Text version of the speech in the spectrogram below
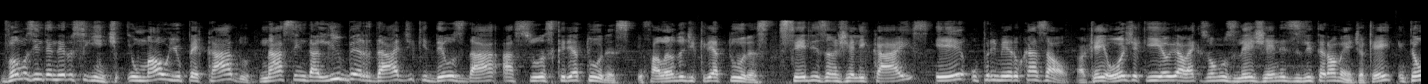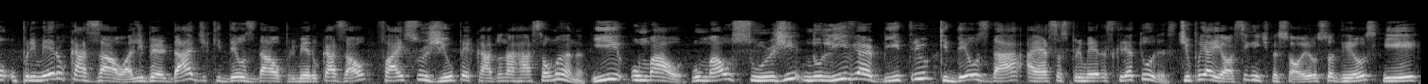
Vamos entender o seguinte: o mal e o pecado nascem da liberdade que Deus dá às suas criaturas. E falando de criaturas, seres angelicais e o primeiro casal, ok? Hoje aqui eu e Alex vamos ler Gênesis literalmente, ok? Então, o primeiro casal, a liberdade que Deus dá ao primeiro casal, faz surgir o pecado na raça humana. E o mal, o mal surge no livre-arbítrio que Deus dá a essas primeiras criaturas. Tipo, e aí, ó, seguinte, pessoal, eu sou Deus e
